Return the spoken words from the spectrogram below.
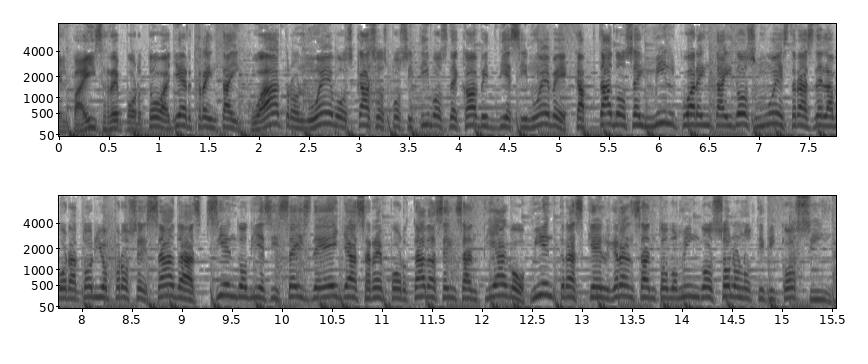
El país reportó ayer 34 nuevos casos positivos de COVID-19 captados en 1.042 muestras de laboratorio procesadas, siendo 16 de ellas reportadas en Santiago, mientras que el Gran Santo Domingo solo notificó 5.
